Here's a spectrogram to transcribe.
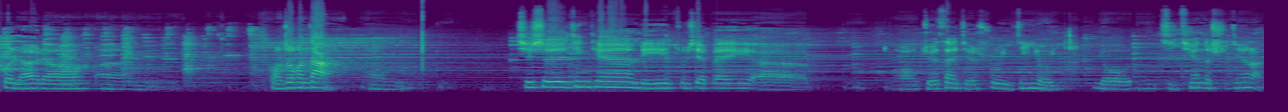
会聊一聊，嗯，广州恒大。嗯，其实今天离足协杯，呃，呃，决赛结束已经有有几天的时间了。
